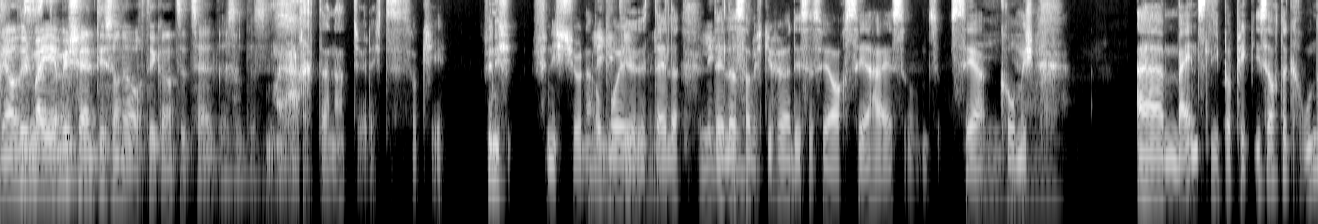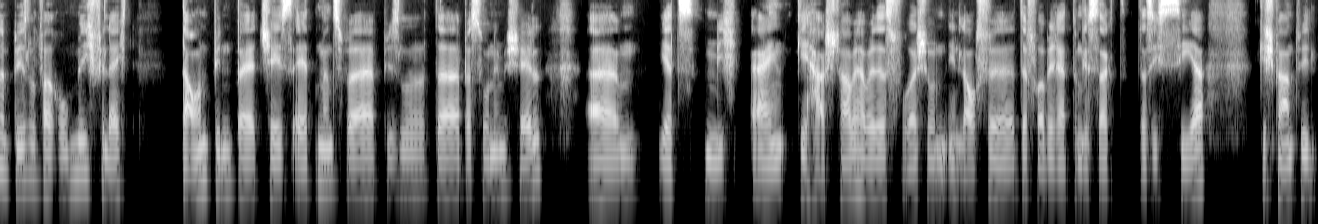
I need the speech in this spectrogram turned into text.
Ja, und in Miami scheint die Sonne auch die ganze Zeit, also das ist ach, dann natürlich, das ist okay. Finde ich, finde ich schön. Legitim, Obwohl. Dallas, Dallas habe ich gehört, ist es ja auch sehr heiß und sehr komisch. Äh, mein Sleeper-Pick ist auch der Grund ein bisschen, warum ich vielleicht down bin bei Chase Edmonds, war ein bisschen da bei Sonny Michel ähm, jetzt mich eingehascht habe, habe das vorher schon im Laufe der Vorbereitung gesagt, dass ich sehr gespannt bin,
